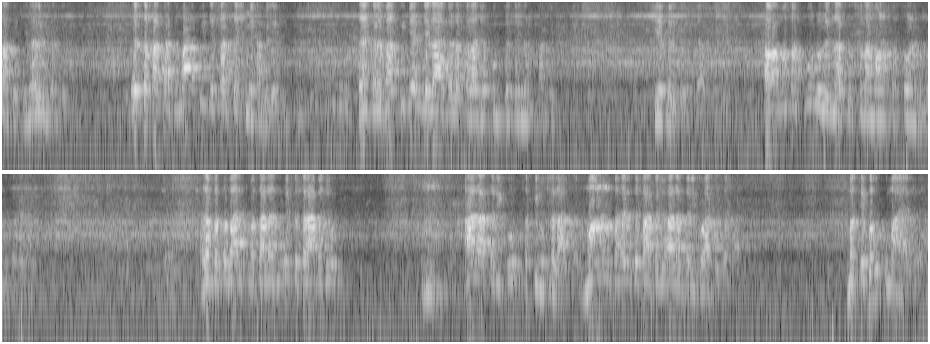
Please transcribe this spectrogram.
سان ٿئي ٿي نرمي سان ٿئي ٿي اتفاقات ماءُ پيءُ جي سر چشمي کان ملي ٿي تنهن ڪري باقي ٻين جي لاءِ به الله تالا جو حڪم ٿيو ته هنن سان به اهو طريقو هوا اسان پورو ڏينداسين سنا ماڻهو سان سهڻي نموني رب تبارڪ متالا جو هڪ تراب جو اعليٰ طريقو حڪيم صلاح ماڻهن سان ارتفاق جو اعليٰ طريقو آهي مٿي ٻه حڪم آيل هئا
